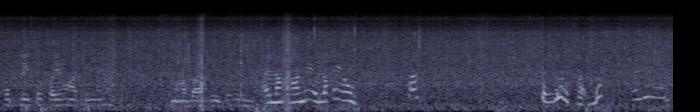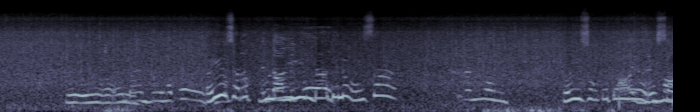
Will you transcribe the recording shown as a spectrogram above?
kumpleto pa yung ating ano, mga baboy doon. Ay, lang kami, oh, laki oh. Taglang ka ba? Ayun oh, Oo, ano. po. Ayun, sarap Ang dami gulayin po. daddy ng isa. Ilan yun? Ay, isang kita Ay, mo. lima. Isa,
